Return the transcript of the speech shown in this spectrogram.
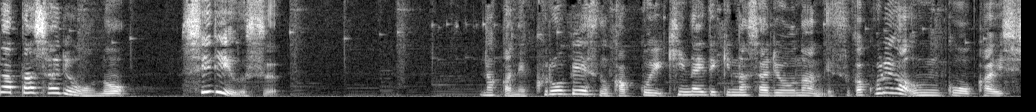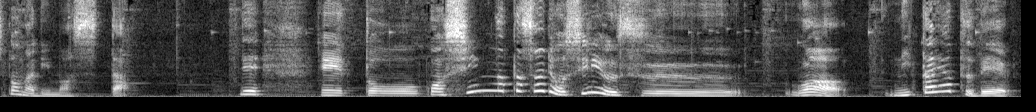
型車両のシリウス。なんかね、黒ベースのかっこいい近代的な車両なんですが、これが運行開始となりました。で、えっ、と、この新型車両シリウスは似たやつで、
